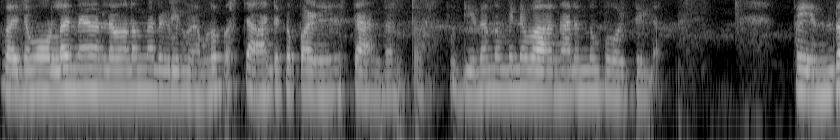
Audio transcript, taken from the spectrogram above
അപ്പോൾ അതിന്റെ മുകളിൽ തന്നെ നല്ലവണ്ണം നടുകളിൽ നമ്മൾ സ്റ്റാൻഡൊക്കെ പഴയ സ്റ്റാൻഡാണ് കേട്ടോ പുതിയതൊന്നും പിന്നെ വാങ്ങാനൊന്നും പോയിട്ടില്ല. അപ്പോൾ എന്ത്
